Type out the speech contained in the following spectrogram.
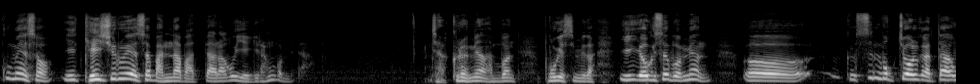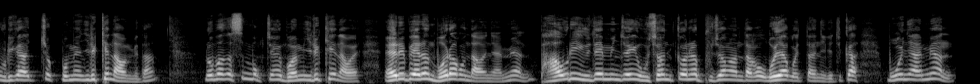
꿈에서 이 계시로에서 만나봤다라고 얘기를 한 겁니다. 자 그러면 한번 보겠습니다. 이 여기서 보면 어 그 쓴 목적을 갖다 우리가 쭉 보면 이렇게 나옵니다. 로마서 쓴 목적에 보면 이렇게 나와요. 에르벨은 뭐라고 나오냐면 바울이 유대 민족의 우선권을 부정한다고 오해하고 있다는 얘기죠. 그러니까 뭐냐면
